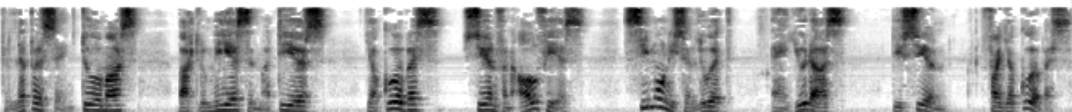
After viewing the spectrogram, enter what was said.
Filippus en Thomas, Bartolomeus en Matteus, Jakobus, seun van Alfeus, Simon die Zeloot en Judas, die seun van Jakobus.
